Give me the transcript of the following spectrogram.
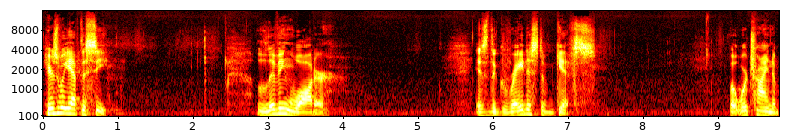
here's what you have to see living water is the greatest of gifts, but we're trying to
